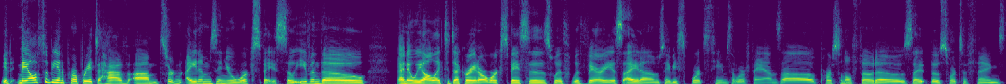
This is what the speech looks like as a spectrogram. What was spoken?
It may also be inappropriate to have um, certain items in your workspace. So even though I know we all like to decorate our workspaces with with various items, maybe sports teams that we're fans of, personal photos, those sorts of things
